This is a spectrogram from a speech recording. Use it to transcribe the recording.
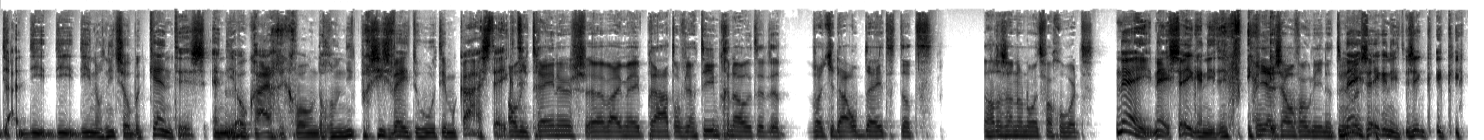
ja, die, die, die nog niet zo bekend is. En die Mhm. ook eigenlijk gewoon nog niet precies weten hoe het in elkaar steekt. Al die trainers eh, waar je mee praat of jouw teamgenoten, dat, wat je daar opdeed, dat hadden ze nog nooit van gehoord. Nee, nee, zeker niet. Ik, ik, En jij zelf ook niet natuurlijk. nee, zeker niet. Dus ik, ik, ik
